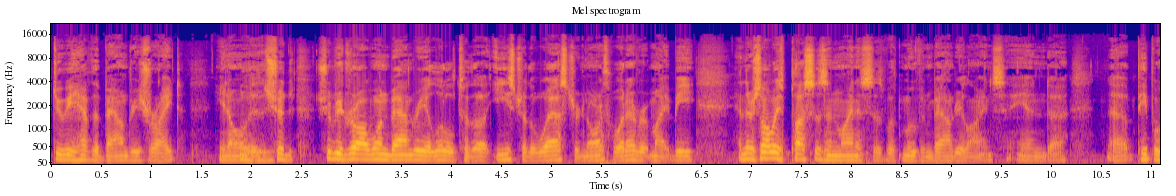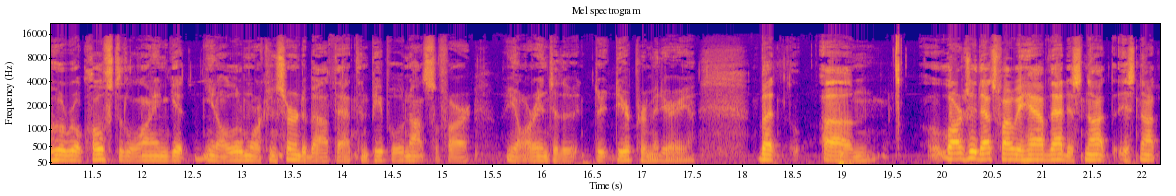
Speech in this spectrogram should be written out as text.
do we have the boundaries right? You know, Mm-hmm. should should we draw one boundary a little to the east or the west or north, whatever it might be? And there's always pluses and minuses with moving boundary lines. And uh, uh, people who are real close to the line get you know a little more concerned about that than people who are not so far you know are into the deer permit area. But um, largely, that's why we have that. It's not it's not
